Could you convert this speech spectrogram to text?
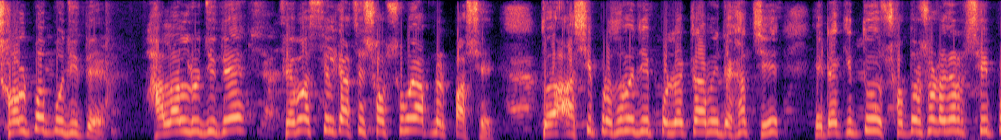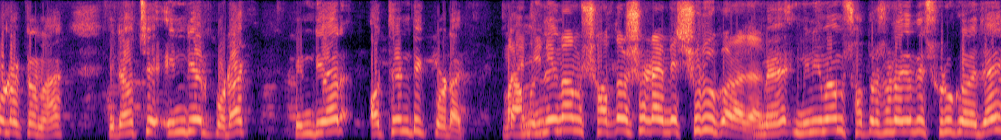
স্বল্প পুঁজিতে হালাল রুজিতে ফেমাস সিল্ক আছে সবসময় আপনার পাশে। তো আসি প্রথমে যে প্রোডাক্টটা আমি দেখাচ্ছি এটা কিন্তু সতেরোশো টাকার সেই প্রোডাক্টটা না এটা হচ্ছে ইন্ডিয়ার প্রোডাক্ট ইন্ডিয়ার অথেন্টিক প্রোডাক্ট মানে মিনিমাম সতেরোশো টাকা দিয়ে শুরু করা যাবে মিনিমাম সতেরোশো টাকা দিয়ে শুরু করা যায়।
